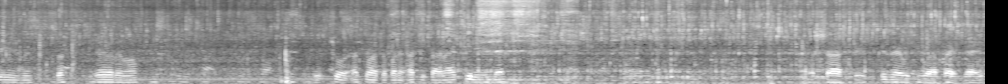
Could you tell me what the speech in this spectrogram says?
Leave it. So, yeah, I know. You throw hot water upon the Akika and I kill it in there. A shark fish. Preservative are right, guys.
